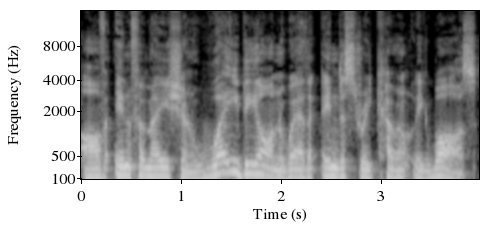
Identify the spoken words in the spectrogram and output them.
of information way beyond where the industry currently was.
